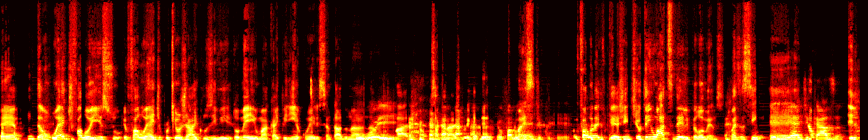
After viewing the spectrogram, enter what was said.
é, então, o Ed falou isso. Eu falo Ed porque eu já, inclusive, tomei uma caipirinha com ele sentado na. Ui. Na, bar. Sacanagem, brincadeira. Eu falo Mas, Ed porque. Eu falo Ed porque a gente. Eu tenho o WhatsApp dele, pelo menos. Mas assim assim. Ele é, é de não, casa. Ele,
